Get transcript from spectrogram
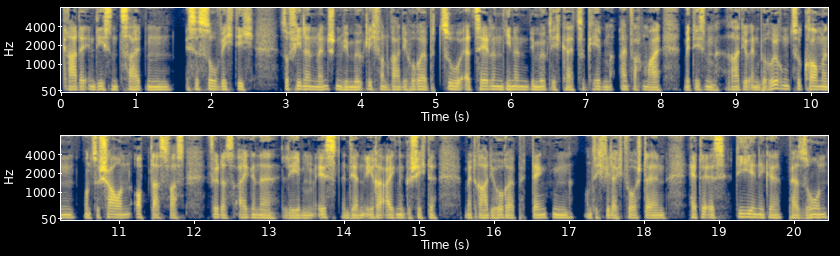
Gerade in diesen Zeiten ist es so wichtig, so vielen Menschen wie möglich von Radio Horeb zu erzählen, ihnen die Möglichkeit zu geben, einfach mal mit diesem Radio in Berührung zu kommen und zu schauen, ob das was für das eigene Leben ist. Wenn sie an ihre eigene Geschichte mit Radio Horeb denken und sich vielleicht vorstellen, hätte es diejenige Person,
